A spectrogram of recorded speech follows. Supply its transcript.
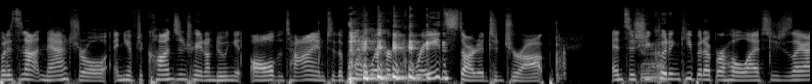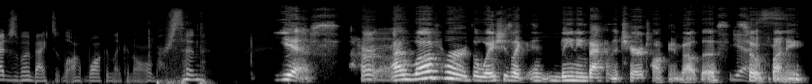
But it's not natural, and you have to concentrate on doing it all the time to the point where her grades started to drop. And so she Yeah. couldn't keep it up her whole life. So she's like, I just went back to walking like a normal person. Yes, her. I love her the way she's like in, leaning back in the chair talking about this. It's so funny.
